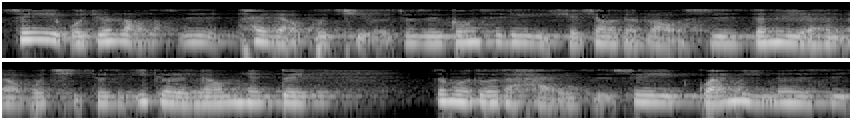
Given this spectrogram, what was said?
所以我觉得老师太了不起了，就是公司立学校的老师真的也很了不起，就是一个人要面对这么多的孩子，所以管理那个是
